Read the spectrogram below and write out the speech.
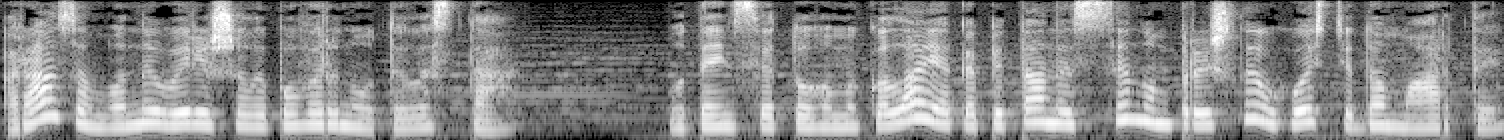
Разом вони вирішили повернути листа. У день святого Миколая капітан із сином прийшли в гості до Марти.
